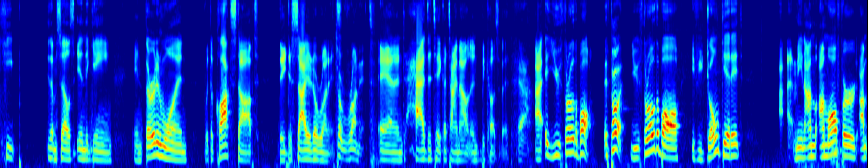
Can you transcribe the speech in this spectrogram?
keep themselves in the game. In third and one, with the clock stopped, they decided to run it To run it. and had to take a timeout and because of it. Yeah. I, you throw the ball. They throw it. You throw the ball. If you don't get it, I mean, I'm I'm all for I'm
